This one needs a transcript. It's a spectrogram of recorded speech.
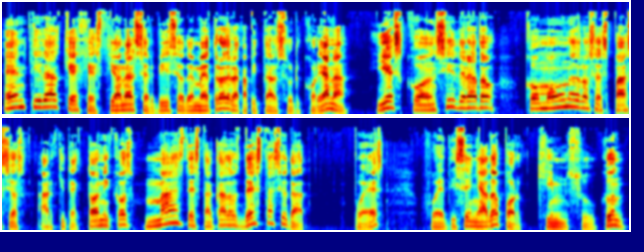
entidad que gestiona el servicio de metro de la capital surcoreana, y es considerado como uno de los espacios arquitectónicos más destacados de esta ciudad, pues fue diseñado por Kim Soo-kun,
